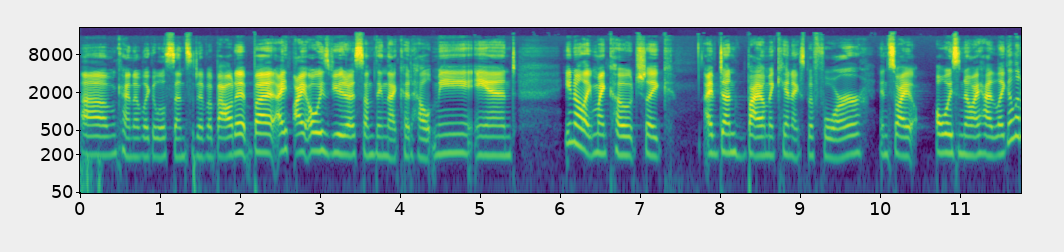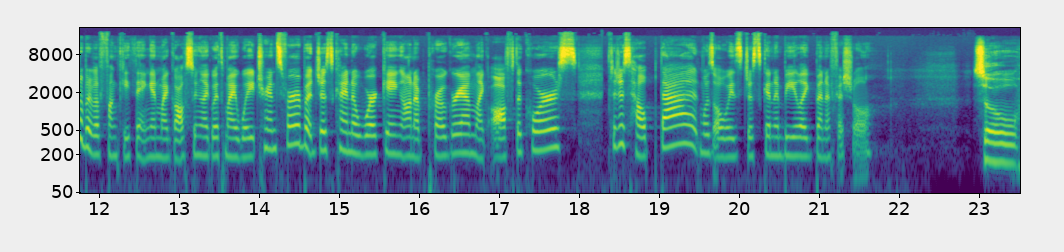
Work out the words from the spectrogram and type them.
um, kind of like a little sensitive about it. But I, I always viewed it as something that could help me. And, you know, like my coach, like I've done biomechanics before. And so I always know I had like a little bit of a funky thing in my golf swing, like with my weight transfer, but just kind of working on a program like off the course to just help that was always just going to be like beneficial. So,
